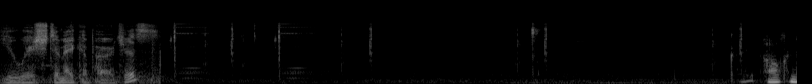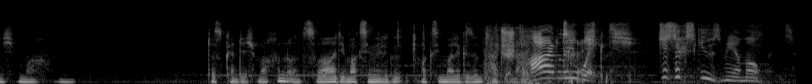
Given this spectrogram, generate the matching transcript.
You wish to make a purchase? Kann ich auch nicht machen. Das könnte ich machen und zwar die maximale, maximale Gesundheit steigt hardly beträchtlich. wait. Just excuse me a moment.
